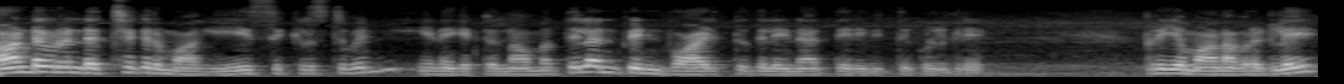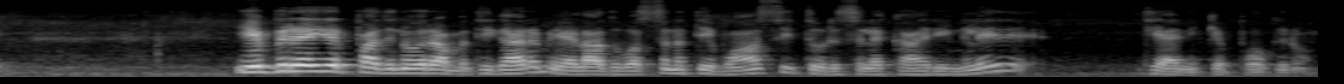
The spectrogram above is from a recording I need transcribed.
ஆண்டவரின் ரட்சகருமாக இயேசு கிறிஸ்துவின் இணையற்ற நாமத்தில் அன்பின் வாழ்த்துதலை நான் தெரிவித்துக் கொள்கிறேன். பிரியமானவர்களே எபிரேயர் பதினோராம் அதிகாரம் ஏழாவது வசனத்தை வாசித்து ஒரு சில காரியங்களை தியானிக்கப் போகிறோம்.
